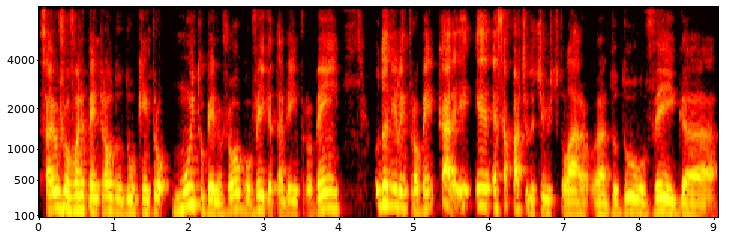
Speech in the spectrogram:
Saiu o Giovani para entrar o Dudu, que entrou muito bem no jogo. O Veiga também entrou bem. O Danilo entrou bem. Cara, e, e, essa parte do time titular, uh, Dudu, Veiga,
